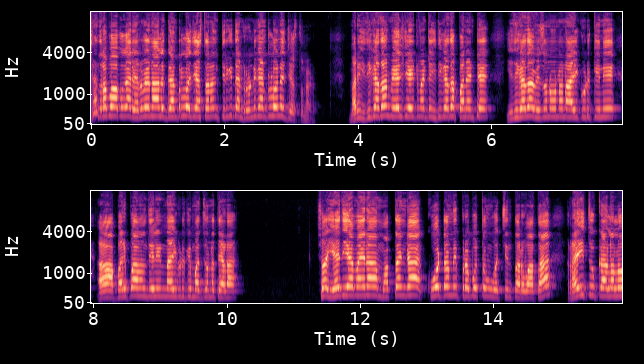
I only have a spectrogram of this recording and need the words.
చంద్రబాబు గారు ఇరవై నాలుగు గంటల్లో చేస్తానని తిరిగి దాన్ని రెండు గంటల్లోనే చేస్తున్నాడు. మరి ఇది కదా మేలు చేయటం అంటే ఇది కదా పని అంటే ఇది కదా విజన్ ఉన్న నాయకుడికి పరిపాలన తెలియని నాయకుడికి మధ్య ఉన్న తేడా? సో ఏది ఏమైనా మొత్తంగా కూటమి ప్రభుత్వం వచ్చిన తర్వాత రైతు కళ్ళలో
